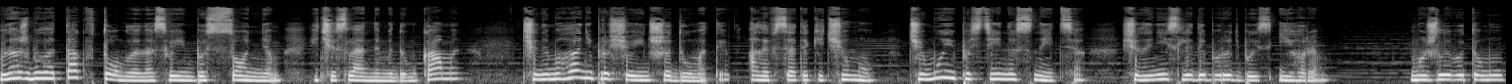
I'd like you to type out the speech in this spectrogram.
Вона ж була так втомлена своїм безсонням і численними думками, чи не могла ні про що інше думати. Але все-таки чому? Чому їй постійно сниться, що на ній сліди боротьби з Ігорем? Можливо, тому,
